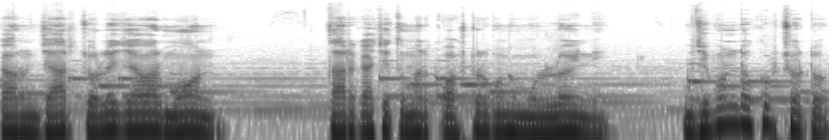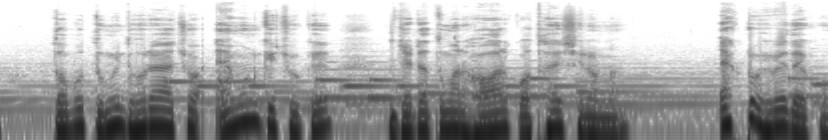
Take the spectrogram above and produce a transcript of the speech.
কারণ যার চলে যাওয়ার মন, তার কাছে তোমার কষ্টর কোনো মূল্যই নেই। জীবনটা খুব ছোট, তবু তুমি ধরে আছো এমন কিছুকে যেটা তোমার হওয়ার কথাই ছিল না। একটু ভেবে দেখো,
